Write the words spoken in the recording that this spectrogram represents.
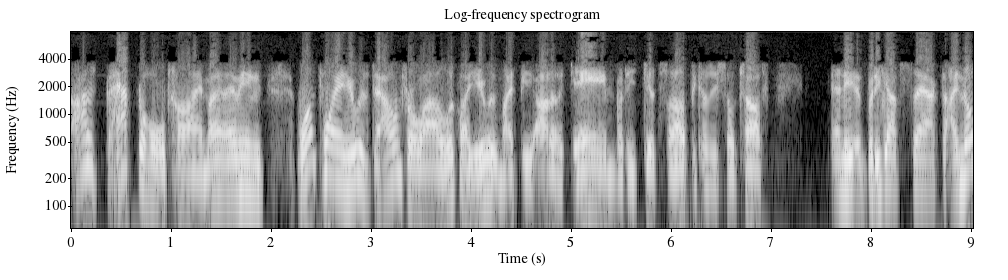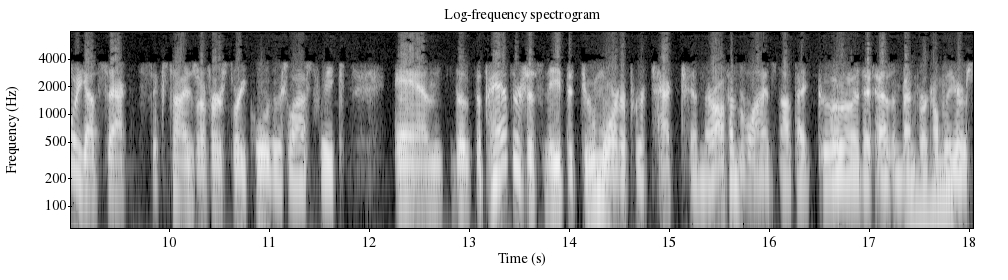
I was back the whole time. I, I mean, at one point he was down for a while. It looked like he was might be out of the game, but he gets up because he's so tough. And he, but he got sacked. I know he got sacked six times in the first three quarters last week. And the the Panthers just need to do more to protect him. Their offensive line's not that good. It hasn't been for a couple of mm-hmm. years.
